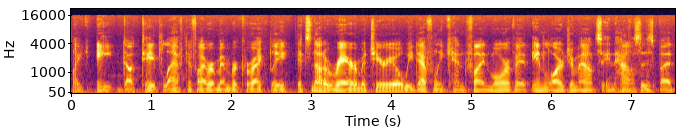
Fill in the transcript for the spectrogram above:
like eight duct tape left, if I remember correctly. It's not a rare material. We definitely can find more of it in large amounts in houses, but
